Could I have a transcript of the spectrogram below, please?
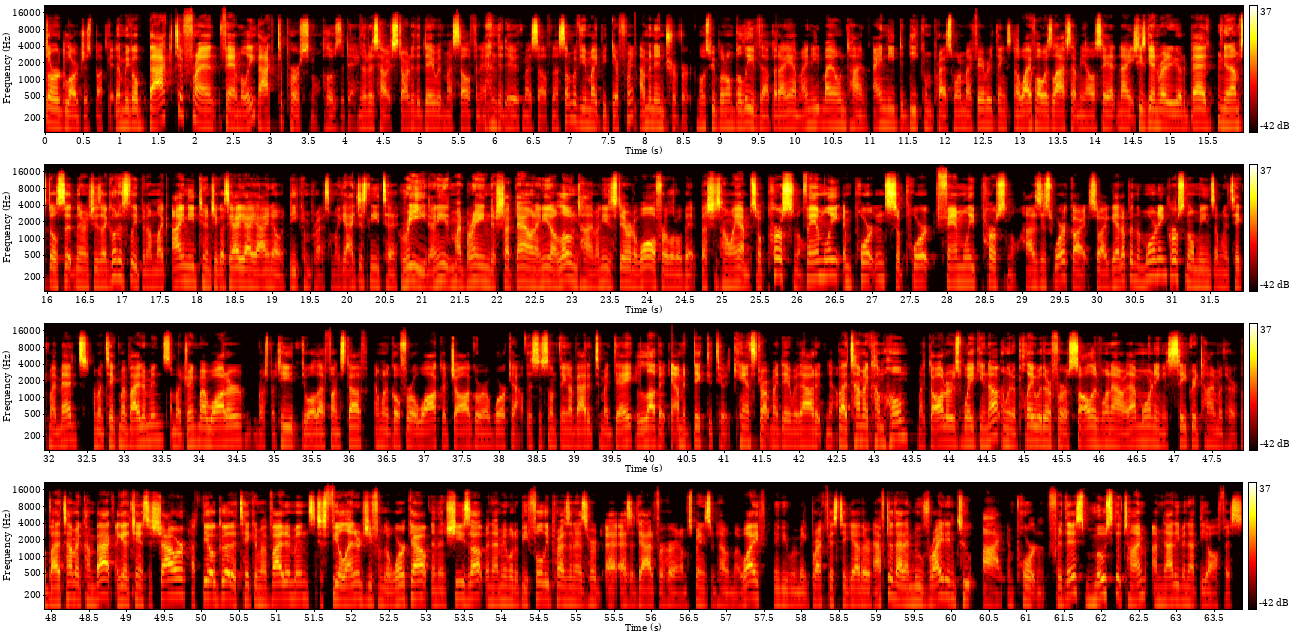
third largest bucket. Then we go back to friend, family, back to personal. Close the day. Notice how I started the day with myself and end the day with myself. Now, some of you might be different. I'm an introvert. Most people don't believe that, but I am. I need my own time time. I need to decompress. One of my favorite things, my wife always laughs at me. I'll say at night, she's getting ready to go to bed, and I'm still sitting there, and she's like, go to sleep. And I'm like, I need to. And she goes, yeah, yeah, yeah, I know, decompress. I'm like, yeah, I just need to read. I need my brain to shut down. I need alone time. I need to stare at a wall for a little bit. That's just how I am. So personal, family, important, support, family, personal. How does this work? All right. So I get up in the morning. Personal means I'm going to take my meds. I'm going to take my vitamins. I'm going to drink my water, brush my teeth, do all that fun stuff. I'm going to go for a walk, a jog, or a workout. This is something I've added to my day. Love it. I'm addicted to it. Can't start my day without it now. By the time I come home, my daughter is waking up. I'm to play with her for a solid one hour. That morning is sacred time with her. But by the time I come back, I get a chance to shower. I feel good. I've taken my vitamins, just feel energy from the workout. And then she's up and I'm able to be fully present as her, as a dad for her. And I'm spending some time with my wife. Maybe we make breakfast together. After that, I move right into I, important. For this, most of the time, I'm not even at the office.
